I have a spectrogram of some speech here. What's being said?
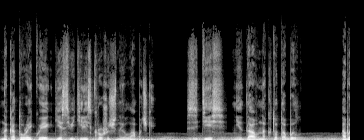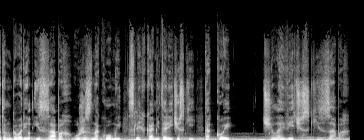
на которой кое-где светились крошечные лампочки. Здесь недавно кто-то был. Об этом говорил и запах, уже знакомый, слегка металлический, такой человеческий запах.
